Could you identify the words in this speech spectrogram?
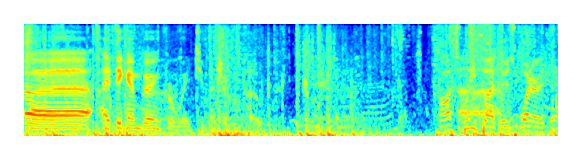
Uh, I think I'm going for way too much of a poke. Possibly, but there's one other thing.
